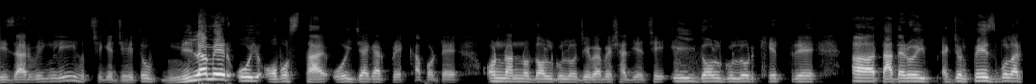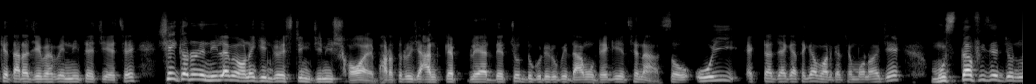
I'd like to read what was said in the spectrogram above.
ডিজার্ভিংলি হচ্ছে গিয়ে যেহেতু নিলামের ওই অবস্থায়, ওই জায়গার প্রেক্ষাপটে অন্যান্য দলগুলো যেভাবে সাজিয়েছে, এই দলগুলোর ক্ষেত্রে তাদের ওই একজন পেস বোলারকে তারা যেভাবে নিতে চেয়েছে, সেই কারণে নিলামে অনেক ইন্টারেস্টিং জিনিস হয়। ভারতের ওই যে আনক্লেপ প্লেয়ারদের চোদ্দ কোটি রুপি দাম উঠে গিয়েছে না? সো ওই একটা জায়গা থেকে আমার কাছে মনে হয় যে মুস্তাফিজের জন্য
